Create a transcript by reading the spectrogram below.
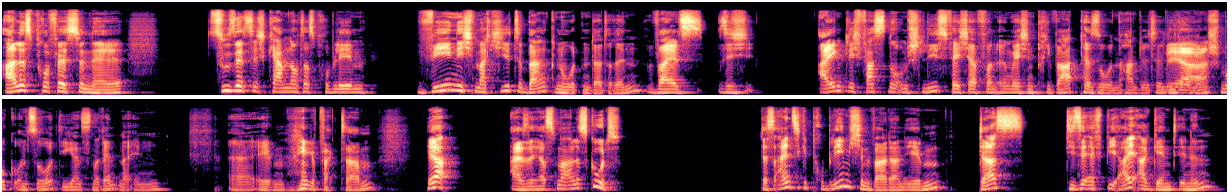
alles professionell. Zusätzlich kam noch das Problem, wenig markierte Banknoten da drin, weil es sich eigentlich fast nur um Schließfächer von irgendwelchen Privatpersonen handelte, die Ja. ihren Schmuck und so, die ganzen RentnerInnen äh, eben hingepackt haben. Ja, also erstmal alles gut. Das einzige Problemchen war dann eben, dass diese FBI-AgentInnen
